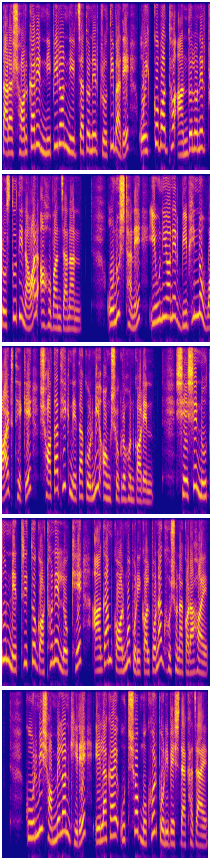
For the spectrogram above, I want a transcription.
তারা সরকারের নিপীড়ন নির্যাতনের প্রতিবাদে ঐক্যবদ্ধ আন্দোলনের প্রস্তুতি নেওয়ার আহ্বান জানান। অনুষ্ঠানে ইউনিয়নের বিভিন্ন ওয়ার্ড থেকে শতাধিক নেতাকর্মী অংশগ্রহণ করেন। শেষে নতুন নেতৃত্ব গঠনের লক্ষ্যে আগাম কর্মপরিকল্পনা ঘোষণা করা হয়। কর্মী সম্মেলন ঘিরে এলাকায় উৎসব মুখর পরিবেশ দেখা যায়।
